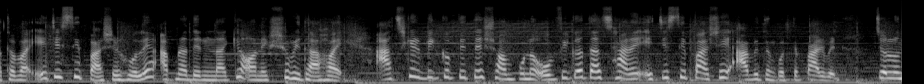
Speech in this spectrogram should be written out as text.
অথবা এইচএসসি পাশে হলে আপনাদের নাকি অনেক সুবিধা হয়। আজকের বিজ্ঞপ্তিতে সম্পূর্ণ অভিজ্ঞতা ছাড়া এইচএসসি পাশে আবেদন করতে পারবেন। চলুন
